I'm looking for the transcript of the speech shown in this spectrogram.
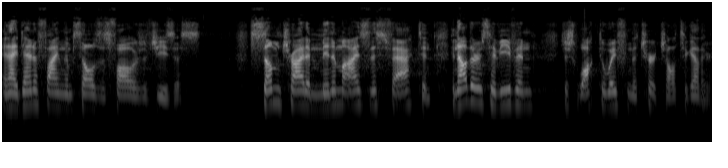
in identifying themselves as followers of Jesus. Some try to minimize this fact, and, and others have even just walked away from the church altogether.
